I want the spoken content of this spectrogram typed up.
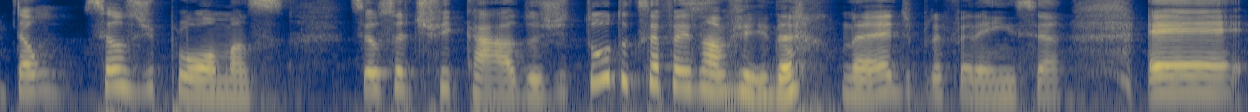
então, seus diplomas, seus certificados de tudo que você fez na vida, né? De preferência. É,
